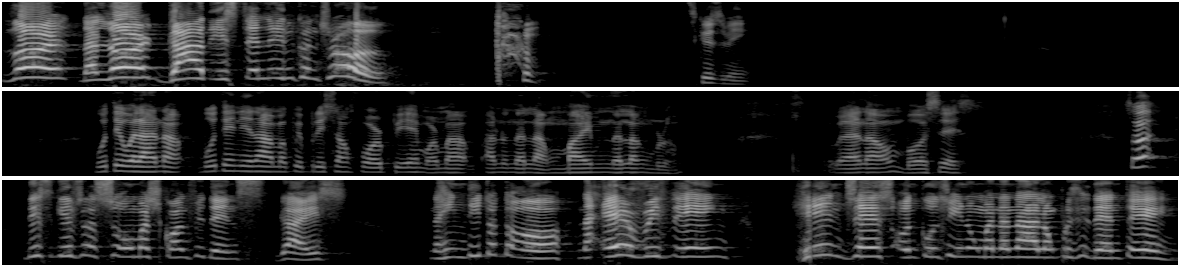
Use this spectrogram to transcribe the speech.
Lord, the Lord God is still in control. Excuse me. Buti wala na. Buti hindi na magpipreach ng 4 p.m. or ma- ano na lang, mime na lang bro. Wala na akong boses. So, this gives us so much confidence, guys, na hindi totoo na everything hinges on kung sinong mananalong presidente.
